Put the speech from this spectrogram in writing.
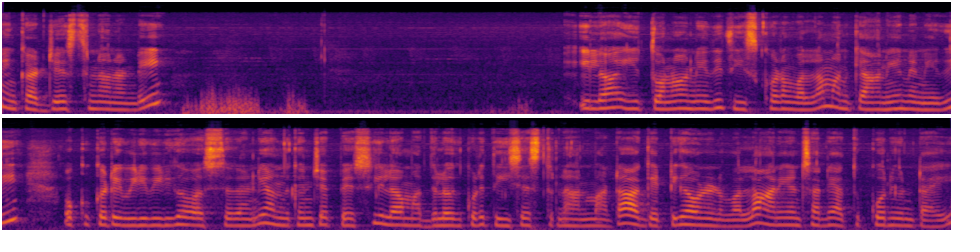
నేను కట్ చేస్తున్నానండి. ఇలా ఈ తొన అనేది తీసుకోవడం వల్ల మనకి ఆనియన్ అనేది ఒక్కొక్కటి విడివిడిగా వస్తుందండి. అందుకని చెప్పేసి ఇలా మధ్యలో కూడా తీసేస్తున్నాను అనమాట ఆ గట్టిగా ఉండడం వల్ల ఆనియన్స్ అన్నీ అతుక్కొని ఉంటాయి.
